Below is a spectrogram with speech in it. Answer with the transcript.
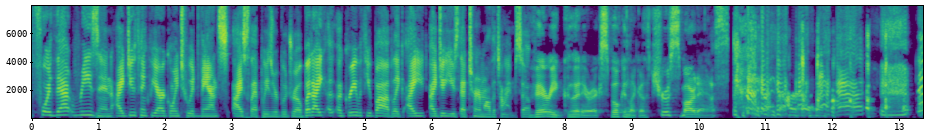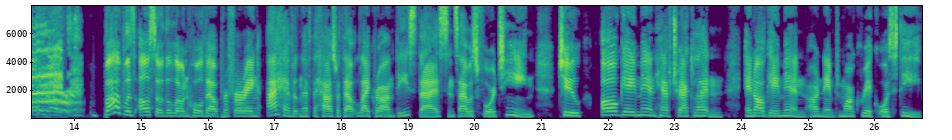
for that reason, I do think we are going to advance I slap Ouiser Boudreaux. But I uh, agree with you, Bob. Like I, I do use that term all the time. So Very good, Eric. Spoken like a true smartass. Bob was also the lone holdout, preferring I haven't left the house without lycra on these thighs since I was 14 to all gay men have track lighting, and all gay men are named Mark, Rick, or Steve.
